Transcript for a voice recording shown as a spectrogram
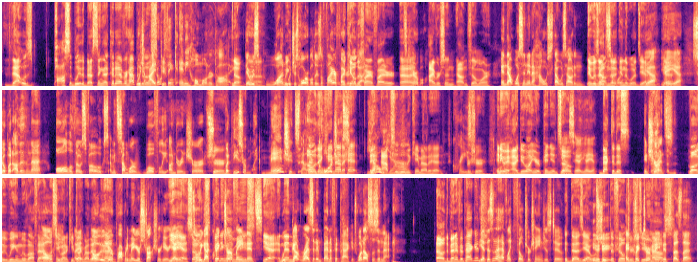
that was possibly the best thing that could ever happen. Which to those I don't people. think any homeowner died. No, there was uh-uh. one, We- which is horrible. There's a firefighter. we killed a died. firefighter. Uh, terrible. Iverson out in Fillmore. and that wasn't in a house. That was out in. It was the out woods in the in the woods. Yeah. yeah, yeah, yeah, So, but other than that, all of those folks. I mean, some were woefully underinsured. Sure. But these are like mansions now. oh, They're they gorgeous. came out ahead. They Yo, yeah. absolutely came out ahead crazy for sure. Anyway, I do want your opinion. So yes, yeah, yeah, yeah. back to this. Insurance. Well, we can move off that Oh, unless okay, you want to keep Oh, talking about that. Oh, your Um, property, ma- your structure here. Yeah, yeah, yeah. yeah. So, So we I'm got Quick Turn off these- maintenance. yeah, and We've then- got resident benefit package. What else is in that? oh, the benefit package. Yeah, doesn't that have like filter changes too? it does. Yeah, we'll ship the filters and Quick Turn Maintenance does that.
